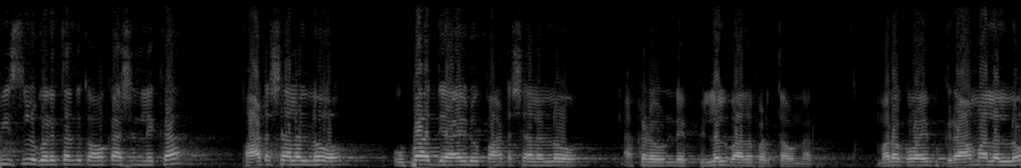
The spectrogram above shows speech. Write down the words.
పీసులు కొనేందుకు అవకాశం లేక పాఠశాలల్లో ఉపాధ్యాయులు పాఠశాలల్లో అక్కడ ఉండే పిల్లలు బాధపడుతూ ఉన్నారు. మరొక వైపు గ్రామాలలో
